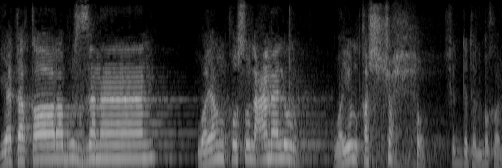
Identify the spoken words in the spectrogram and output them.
يتقارب الزمان وينقص العمل. ويلقى الشح شدة البخل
